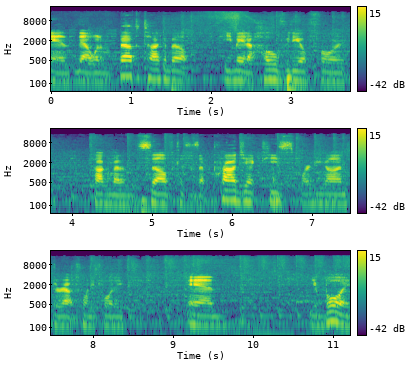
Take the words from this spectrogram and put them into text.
And now what I'm about to talk about, he made a whole video for talking about himself because it's a project he's working on throughout 2020. And your boy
